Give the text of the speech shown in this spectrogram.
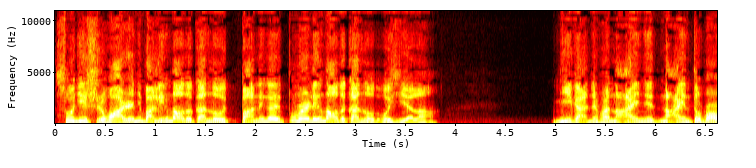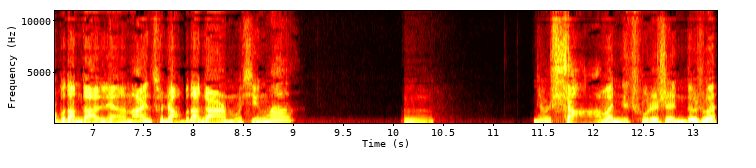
说句实话，人家把领导都干走，把那个部门领导都干走多些了。你在那块拿人家拿人豆包不当干粮，拿人村长不当干部，行吗？嗯，你就傻吗？你出这事，你都说，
